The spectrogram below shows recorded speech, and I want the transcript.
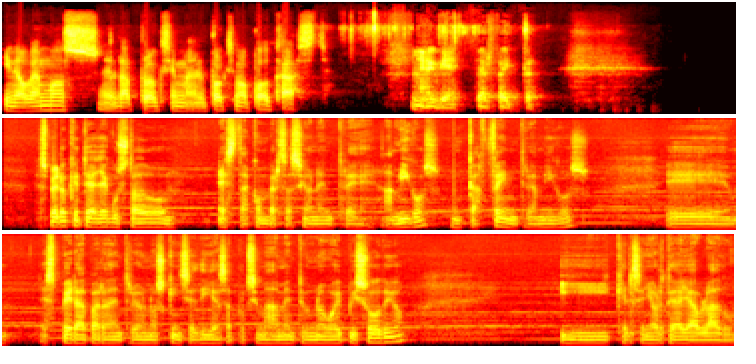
y nos vemos en, la próxima, en el próximo podcast. Muy bien, perfecto. Espero que te haya gustado esta conversación entre amigos, un café entre amigos. Eh, espera para dentro de unos 15 días aproximadamente un nuevo episodio y que el Señor te haya hablado.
